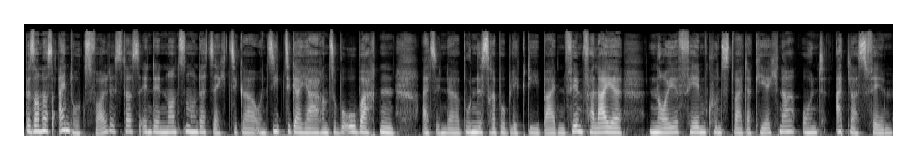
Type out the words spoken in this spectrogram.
Besonders eindrucksvoll ist das in den 1960er und 70er Jahren zu beobachten, als in der Bundesrepublik die beiden Filmverleihe Neue Filmkunst Walter Kirchner und Atlas Film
